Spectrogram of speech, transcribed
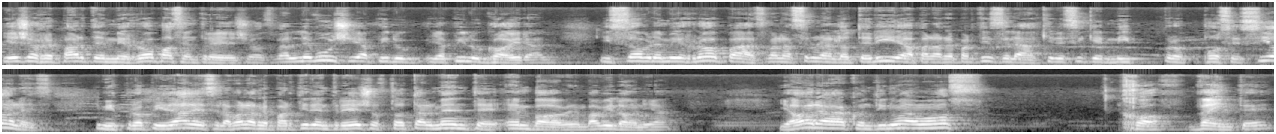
Y ellos reparten mis ropas entre ellos. Y sobre mis ropas van a hacer una lotería para repartírselas. Quiere decir que mis posesiones y mis propiedades se las van a repartir entre ellos totalmente en Babel, en Babilonia. Y ahora continuamos. Job 20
